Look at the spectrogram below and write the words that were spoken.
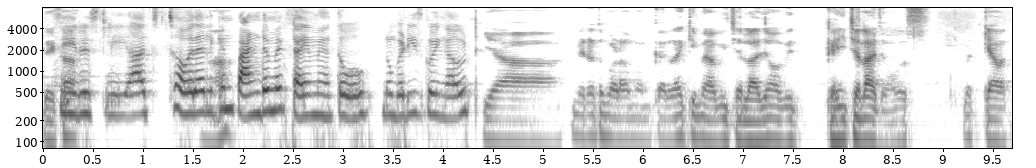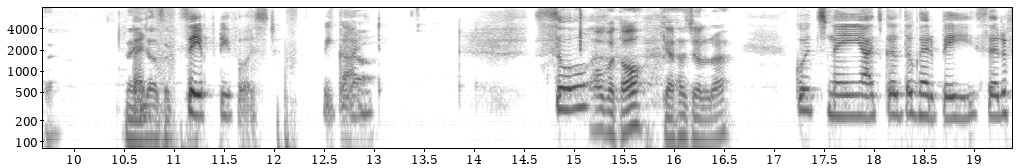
देखा Seriously, आज अच्छा हो रहा है लेकिन पैंडेमिक टाइम है तो nobody is going out. या मेरा तो बड़ा मन कर रहा है कि मैं अभी चला जाऊँ अभी कहीं चला जाऊँ बस बट क्या होता है नहीं जा सकते Safety first. We can't. So और बताओ कैसा चल रहा है कुछ नहीं आजकल तो घर पे ही सिर्फ़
